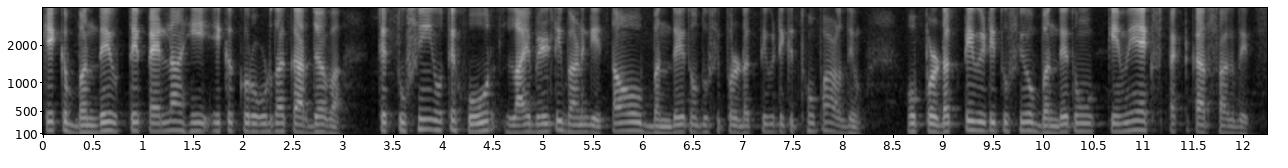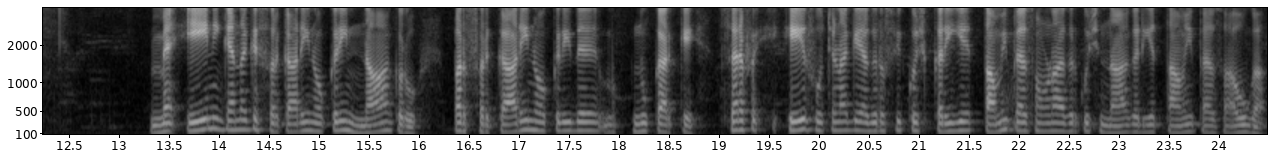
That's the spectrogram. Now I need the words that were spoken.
ਕਿ ਇੱਕ ਬੰਦੇ ਉੱਤੇ ਪਹਿਲਾਂ ਹੀ 1 ਕਰੋੜ ਦਾ ਕਰਜ਼ਾ ਵਾ ਤੇ ਤੁਸੀਂ ਉਹ 'ਤੇ ਹੋਰ ਲਾਇਬਿਲਿਟੀ ਬਣ ਗਏ, ਤਾਂ ਉਹ ਬੰਦੇ ਤੋਂ ਤੁਸੀਂ ਪ੍ਰੋਡਕਟਿਵਿਟੀ ਕਿੱਥੋਂ ਭਾਲਦੇ ਹੋ? ਉਹ ਪ੍ਰੋਡਕਟਿਵਿਟੀ ਤੁਸੀਂ ਉਹ ਬੰਦੇ ਤੋਂ ਕਿਵੇਂ ਐਕਸਪੈਕਟ ਕਰ ਸਕਦੇ? ਮੈਂ ਇਹ ਨਹੀਂ ਕਹਿੰਦਾ ਕਿ ਸਰਕਾਰੀ ਨੌਕਰੀ ਨਾ ਕਰੋ, ਪਰ ਸਰਕਾਰੀ ਨੌਕਰੀ ਦੇ ਨੂੰ ਕਰਕੇ ਸਿਰਫ ਇਹ ਸੋਚਣਾ ਕਿ ਅਗਰ ਅਸੀਂ ਕੁਝ ਕਰੀਏ ਤਾਂ ਵੀ ਪੈਸਾ ਆਉਣਾ, ਅਗਰ ਕੁਝ ਨਾ ਕਰੀਏ ਤਾਂ ਵੀ ਪੈਸਾ ਆਊਗਾ।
